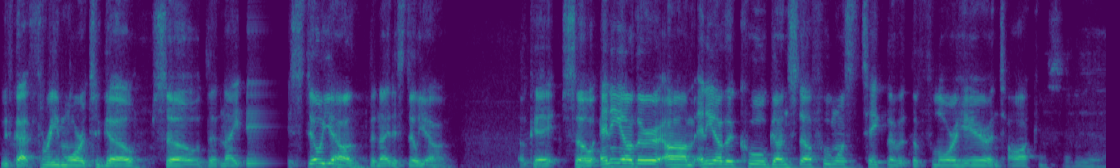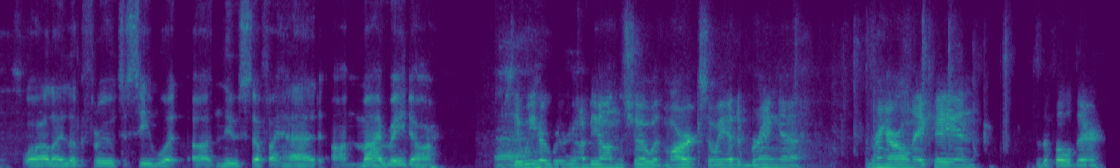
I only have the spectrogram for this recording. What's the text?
we've got three more to go. So the night is still young. The night is still young. Okay. So any other um any other cool gun stuff? Who wants to take the the floor here and talk Yes, while I look through to see what uh, new stuff I had on my radar? See, we heard we were going to be on the show with Mark, so we had to bring uh bring our own AK in to the fold there.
